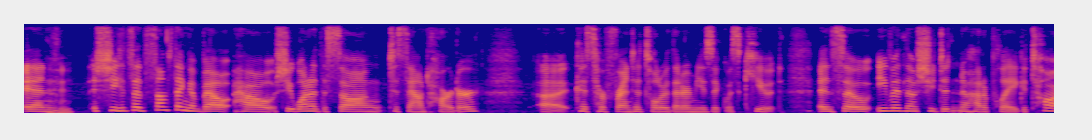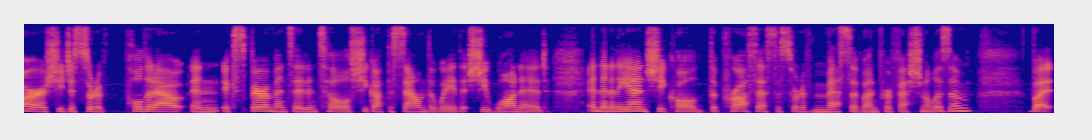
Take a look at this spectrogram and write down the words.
And mm-hmm. she had said something about how she wanted the song to sound harder because uh, her friend had told her that her music was cute. And so, even though she didn't know how to play guitar, she just sort of pulled it out and experimented until she got the sound the way that she wanted. And then in the end, she called the process a sort of mess of unprofessionalism. But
